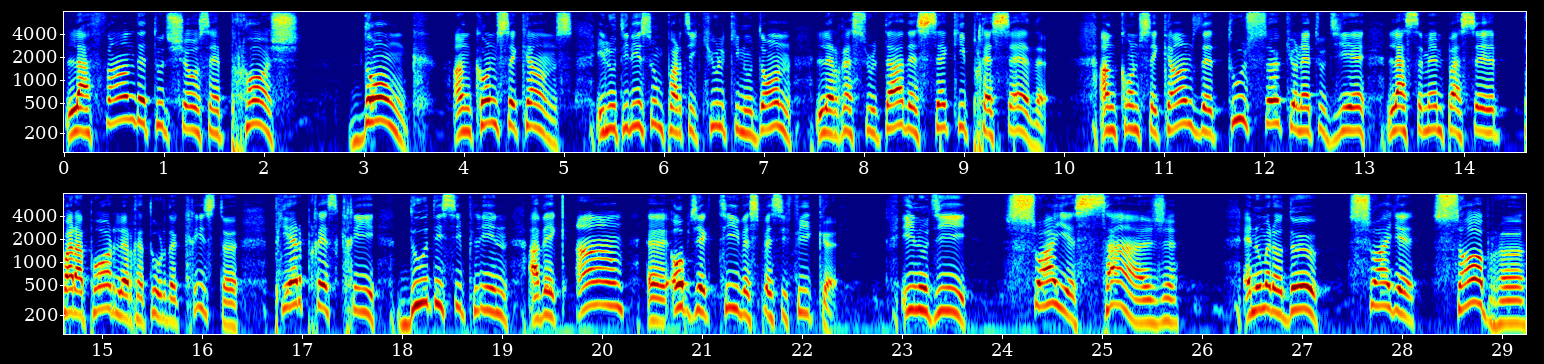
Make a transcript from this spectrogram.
la fin de toutes choses est proche, donc, en conséquence, il utilise une particule qui nous donne le résultat de ce qui précède en conséquence de tout ce qu'on a étudié la semaine passée par rapport au retour de Christ, Pierre prescrit deux disciplines avec un euh, objectif spécifique. Il nous dit, soyez sages. Et numéro deux, soyez sobres.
